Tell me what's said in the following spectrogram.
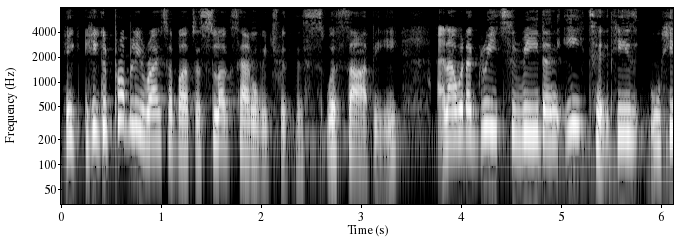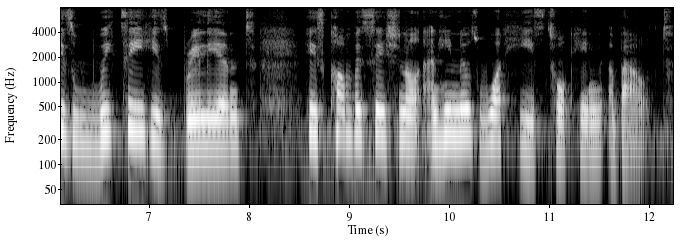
He, he could probably write about a slug sandwich with this wasabi, and I would agree to read and eat it. He's, he's witty, he's brilliant, he's conversational, and he knows what he's talking about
